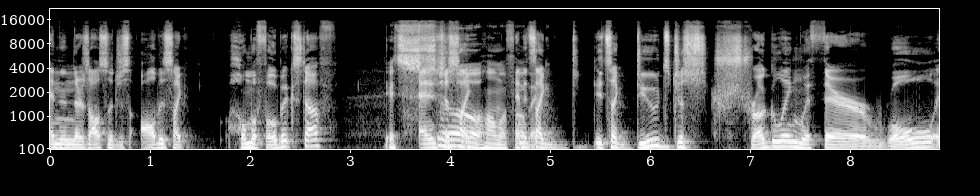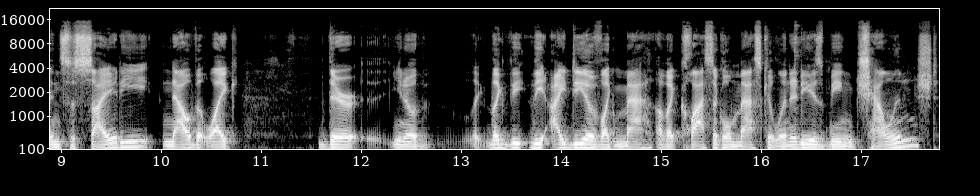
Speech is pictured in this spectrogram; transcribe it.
and then there's also just all this like homophobic stuff It's and so it's just like homophobic. and it's like it's like dudes just struggling with their role in society now that like they're you know like like the the idea of like ma- of like classical masculinity is being challenged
